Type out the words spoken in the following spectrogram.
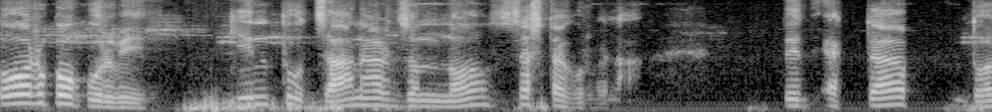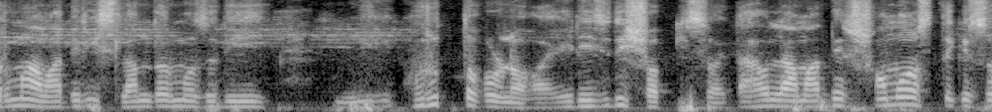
তর্ক করবে, কিন্তু জানার জন্য চেষ্টা করবে না। একটা ধর্ম, আমাদের ইসলাম ধর্ম যদি গুরুত্বপূর্ণ হয় এটি যদি সব কিছু হয়, তাহলে আমাদের সমস্ত কিছু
